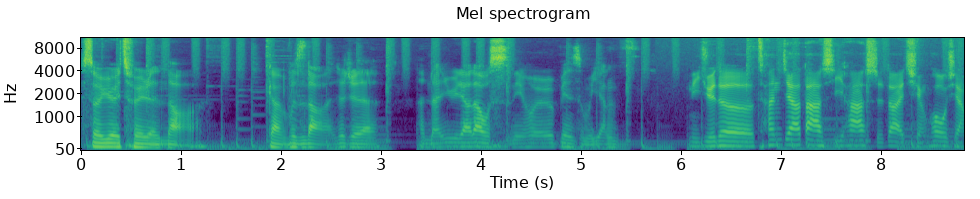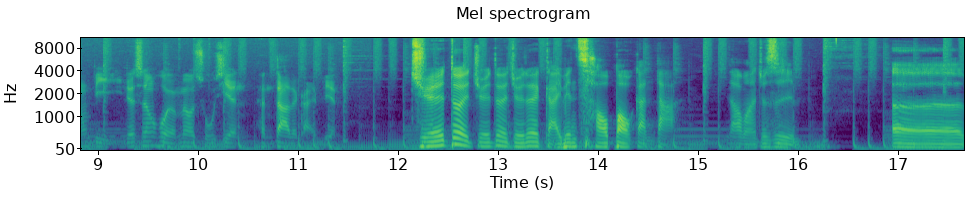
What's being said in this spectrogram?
岁月催人老啊，敢不知道啊，就觉得很难预料到我十年后会变什么样子。你觉得参加大嘻哈时代前后相比，你的生活有没有出现很大的改变？绝对绝对绝对改变超爆干大，你知道吗？就是呃，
